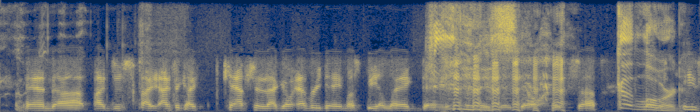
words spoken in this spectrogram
and uh, I just I, I think I captioned it. I go, "Every day must be a leg day." for AJ Dillon." It's, uh, Good lord. he's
